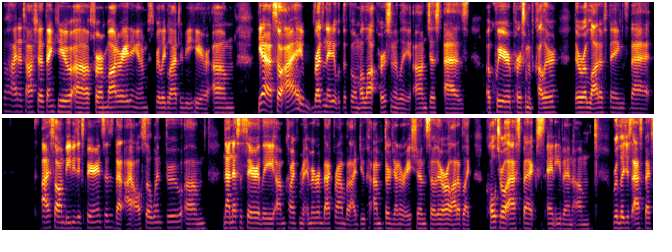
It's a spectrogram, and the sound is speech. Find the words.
Oh, hi, Natasha. Thank you uh, for moderating, and I'm really glad to be here. Um, yeah, so I resonated with the film a lot personally, um, just as a queer person of color, there were a lot of things that I saw in BeBe's experiences that I also went through. Um, not necessarily um, coming from an immigrant background, but I do, I'm third generation. So there are a lot of like cultural aspects and even um, religious aspects,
